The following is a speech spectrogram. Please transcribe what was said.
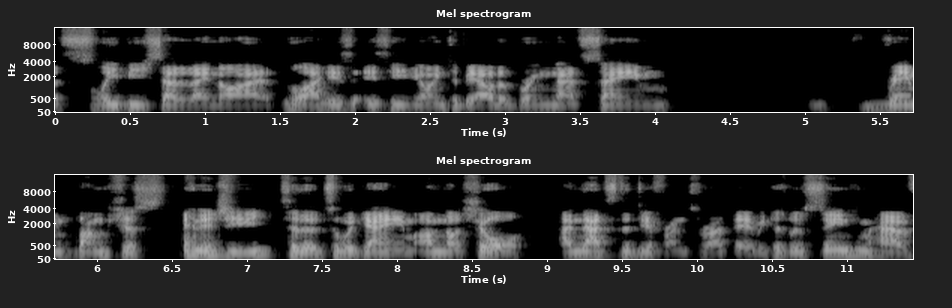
a sleepy Saturday night, like is is he going to be able to bring that same rambunctious energy to the to a game? I'm not sure. And that's the difference right there because we've seen him have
